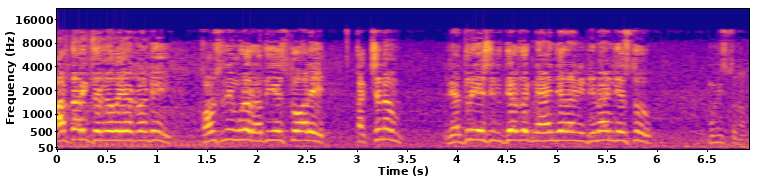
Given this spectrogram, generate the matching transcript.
ఆరు తారీఖు జరగబోయేటువంటి కౌన్సిలింగ్ కూడా రద్దు చేసుకోవాలి. తక్షణం రద్దు చేసి విద్యార్థులకు న్యాయం చేయాలని డిమాండ్ చేస్తూ ముగిస్తున్నాం.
